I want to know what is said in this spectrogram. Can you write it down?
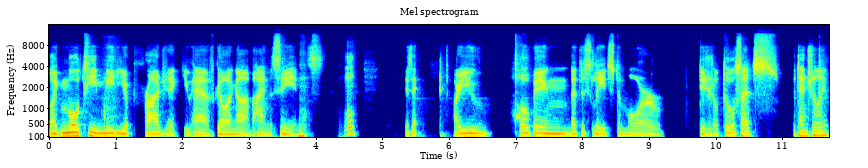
like multimedia project you have going on behind the scenes, Mhm. is it are you hoping that this leads to more digital tool sets potentially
